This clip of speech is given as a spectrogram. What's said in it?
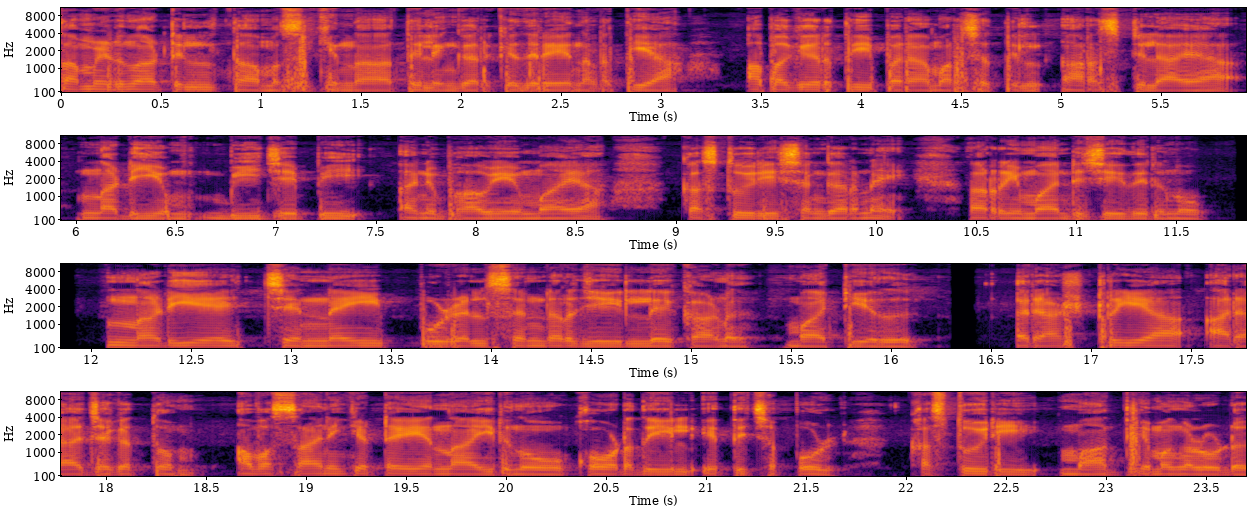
തമിഴ്നാട്ടിൽ താമസിക്കുന്ന തെലുങ്കർക്കെതിരെ നടത്തിയ അപകീർത്തി പരാമർശത്തിൽ അറസ്റ്റിലായ നടിയും ബി ജെ പി അനുഭാവിയുമായ കസ്തൂരി ശങ്കറിനെ റിമാൻഡ് ചെയ്തിരുന്നു. നടിയെ ചെന്നൈ പുഴൽ സെന്റർ ജയിലിലേക്കാണ് മാറ്റിയത്. രാഷ്ട്രീയ അരാജകത്വം അവസാനിക്കട്ടെ എന്നായിരുന്നു കോടതിയിൽ എത്തിച്ചപ്പോൾ കസ്തൂരി മാധ്യമങ്ങളോട്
